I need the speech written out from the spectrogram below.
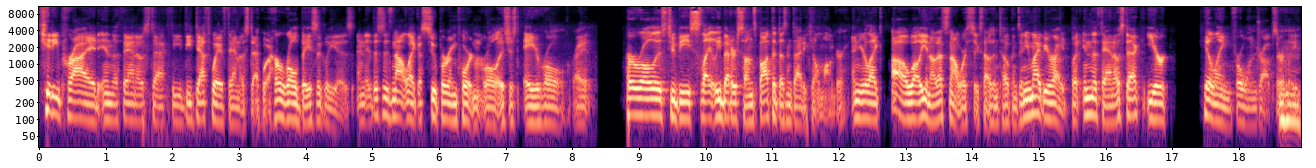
Kitty Pryde in the Thanos deck, the the Deathwave Thanos deck, what her role basically is, and this is not like a super important role; it's just a role, right? Her role is to be slightly better Sunspot that doesn't die to Killmonger, and you're like, oh well, you know that's not worth six thousand tokens, and you might be right, but in the Thanos deck, you're killing for one drops early.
